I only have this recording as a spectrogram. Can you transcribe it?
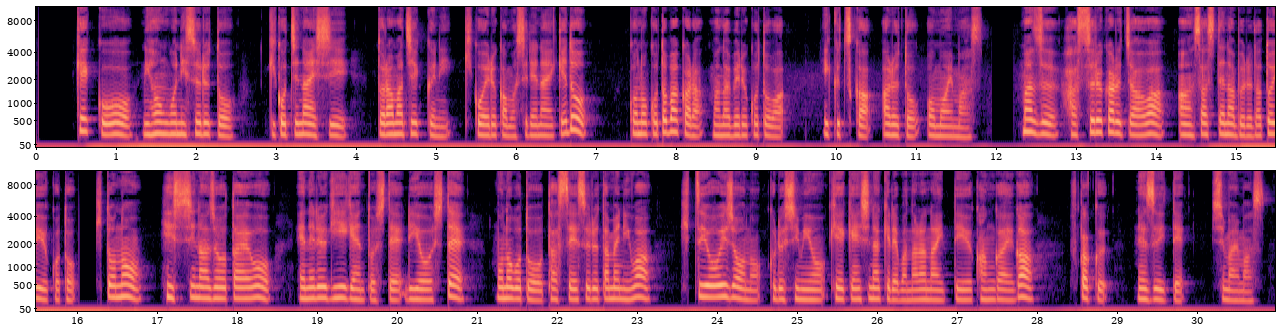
結構日本語にするとぎこちないしドラマチックに聞こえるかもしれないけど、この言葉から学べることはいくつかあると思います。まず、ハッスルカルチャーはアンサステナブルだということ。人の必死な状態をエネルギー源として利用して物事を達成するためには必要以上の苦しみを経験しなければならないっていう考えが深く根付いてしまいます。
